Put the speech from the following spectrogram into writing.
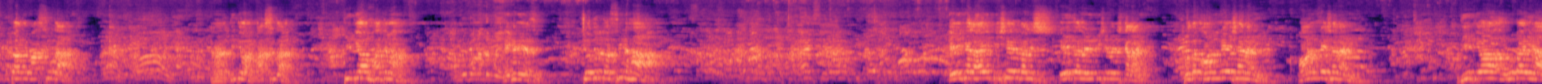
দ্বিতীয় হবে মাকসুদা। হ্যাঁ দ্বিতীয় মাকসুদা। তৃতীয় ফাতেমা। এখানেই আছে। চতুর্থ সিনহা। এই এই খেলায় বিশের বালিশ, এই দলের বিশের বালিশ খেলায়। প্রথম অন্বেষা রানী। অন্বেষা দ্বিতীয় রুবাইয়া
